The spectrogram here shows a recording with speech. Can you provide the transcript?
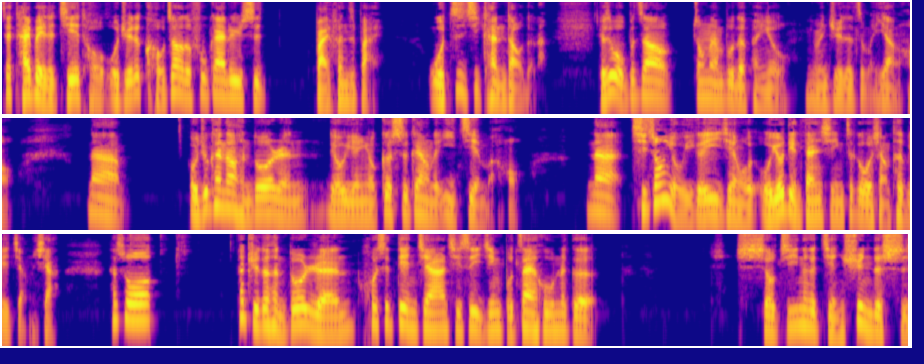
在台北的街头，我觉得口罩的覆盖率是百分之百，我自己看到的了。可是我不知道中南部的朋友你们觉得怎么样哈？那我就看到很多人留言，有各式各样的意见嘛哈。那其中有一个意见，我我有点担心，这个我想特别讲一下。他说他觉得很多人或是店家其实已经不在乎那个手机那个简讯的实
